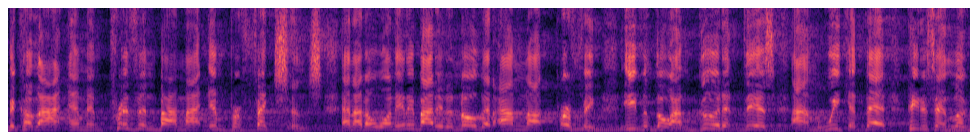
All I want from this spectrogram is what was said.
because i am imprisoned by my imperfections. And i don't want anybody to know that i'm not perfect. Even though i'm good at this i'm weak at that. Peter said look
